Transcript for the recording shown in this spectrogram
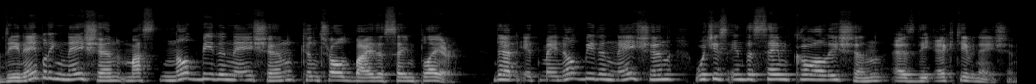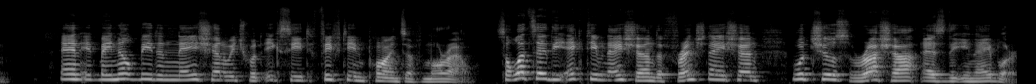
the enabling nation must not be the nation controlled by the same player. Then it may not be the nation which is in the same coalition as the active nation. And it may not be the nation which would exceed 15 points of morale. So let's say the active nation, the French nation, would choose Russia as the enabler.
